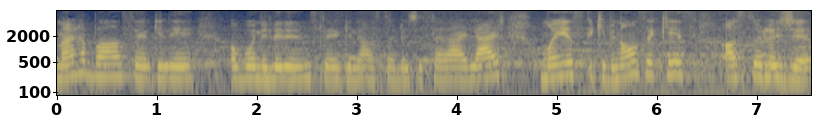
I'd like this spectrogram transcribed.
Merhaba sevgili abonelerim, sevgili astroloji severler. Mayıs 2018 astroloji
